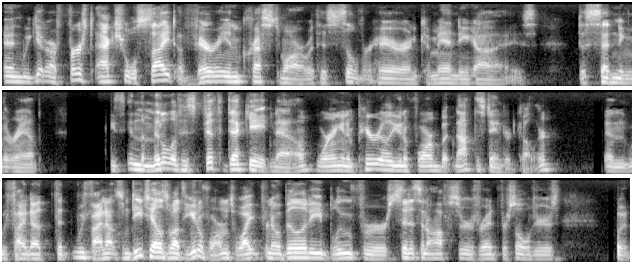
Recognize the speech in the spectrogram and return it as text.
And we get our first actual sight of Varian Crestmar with his silver hair and commanding eyes descending the ramp. He's in the middle of his fifth decade now, wearing an imperial uniform, but not the standard color. And we find out that we find out some details about the uniforms: white for nobility, blue for citizen officers, red for soldiers, but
